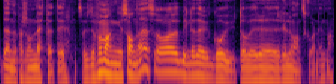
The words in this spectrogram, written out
denne personen lette etter. Så hvis du får mange sånne, så vil det gå utover eh, relevansscoren din. da.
